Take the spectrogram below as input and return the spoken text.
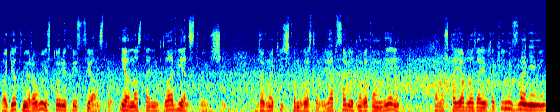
войдет в мировую историю христианства, и она станет главенствующей в догматическом богословии. Я абсолютно в этом уверен, потому что я обладаю такими знаниями,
